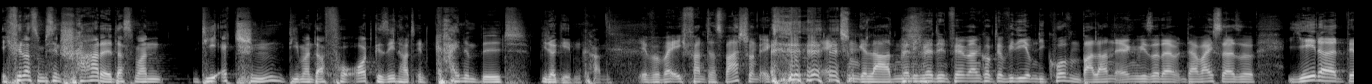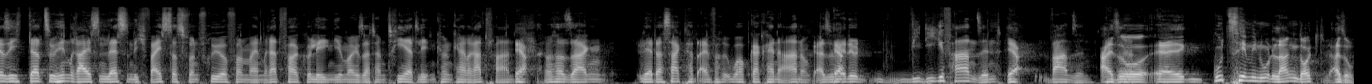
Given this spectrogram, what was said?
ich finde das so ein bisschen schade, dass man die Action, die man da vor Ort gesehen hat, in keinem Bild wiedergeben kann. Ja, wobei ich fand, das war schon Action geladen, wenn ich mir den Film anguckte, wie die um die Kurven ballern, irgendwie so, da, da weißt du also, jeder, der sich dazu hinreißen lässt, und ich weiß das von früher von meinen Radfahrkollegen, die immer gesagt haben, Triathleten können kein Rad fahren, Ja. da muss man sagen, wer das sagt, hat einfach überhaupt gar keine Ahnung. Also, Ja. du, wie die gefahren sind, Ja. Wahnsinn. Also äh, gut zehn Minuten lang, deut also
